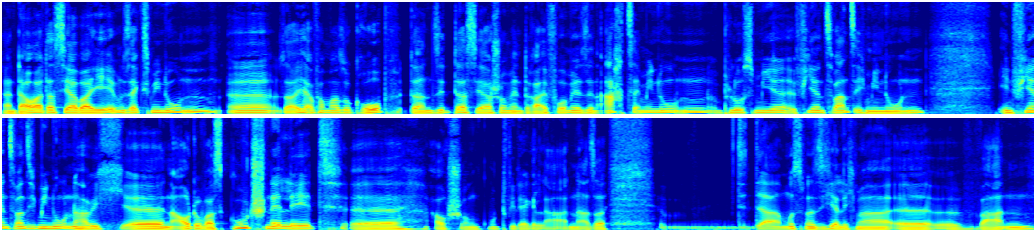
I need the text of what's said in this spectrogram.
dann dauert das ja bei jedem sechs Minuten, äh, sage ich einfach mal so grob, dann sind das ja schon, wenn drei vor mir sind, 18 Minuten plus mir 24 Minuten. In 24 Minuten habe ich äh, ein Auto, was gut schnell lädt, äh, auch schon gut wieder geladen. Also da muss man sicherlich mal äh, warten,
